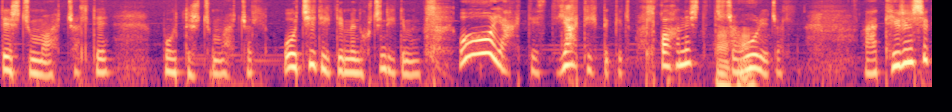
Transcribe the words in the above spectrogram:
дээр ч юм уу очивол тий бүгд уу очивол өө чи тэгдэм байх хүчин тэгдэм байх өө яг тест яг тэгдэг гэж болохгүй хана шүү дээ. Чи өөр яж бол а тэрэн шиг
